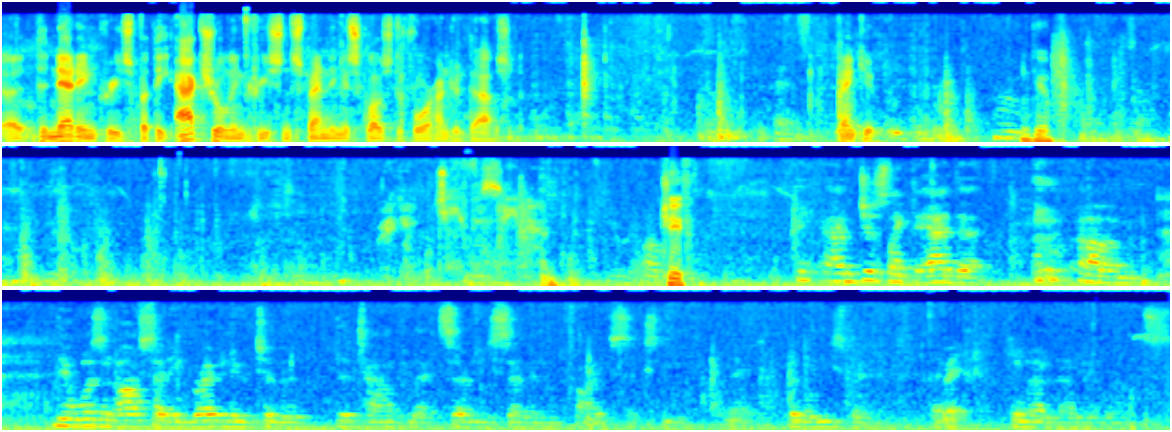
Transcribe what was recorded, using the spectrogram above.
uh, the net increase, but the actual increase in spending is close to four hundred thousand. Okay. Thank you. Thank you. Chief? I would just like to add that um, there was an offsetting revenue to the, the town for that seventy-seven, five sixty for the lease payment. Right. That came out of that ambulance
